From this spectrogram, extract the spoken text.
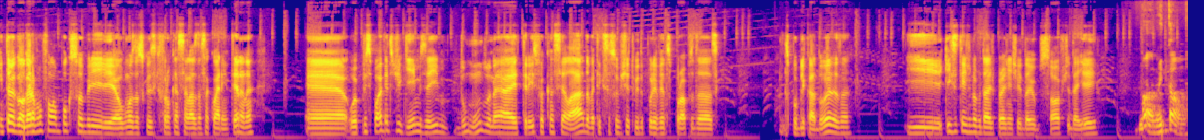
Então, agora vamos falar um pouco sobre algumas das coisas que foram canceladas nessa quarentena, né? É, o principal evento de games aí do mundo, né? A E3 foi cancelada, vai ter que ser substituído por eventos próprios das, das publicadoras, né? E o que, que você tem de novidade pra gente aí da Ubisoft, da EA? Mano, então,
